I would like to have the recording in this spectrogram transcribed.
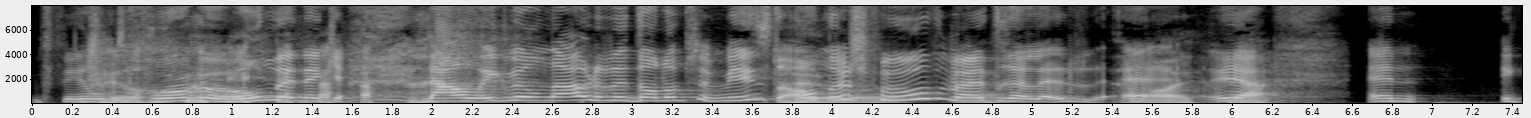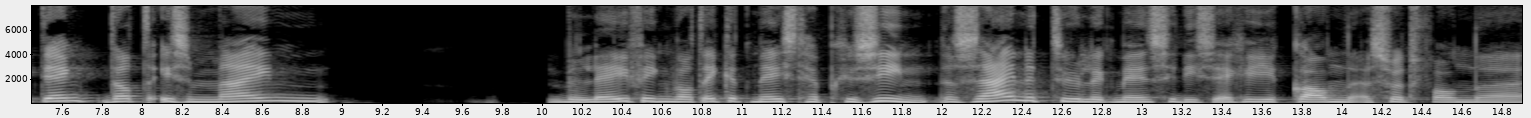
veel Heel- vorige ronde. En denk je, nou, ik wil nou dat het dan op zijn minst Heel, anders voelt. Maar ja. het eh, Mooi, ja. ja. En ik denk dat is mijn beleving wat ik het meest heb gezien. Er zijn natuurlijk mensen die zeggen je kan een soort van eh,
